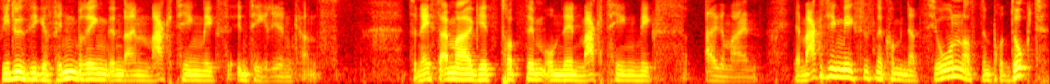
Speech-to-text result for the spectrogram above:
wie du sie gewinnbringend in deinem Marketingmix integrieren kannst. Zunächst einmal geht es trotzdem um den Marketingmix allgemein. Der Marketingmix ist eine Kombination aus dem Produkt,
